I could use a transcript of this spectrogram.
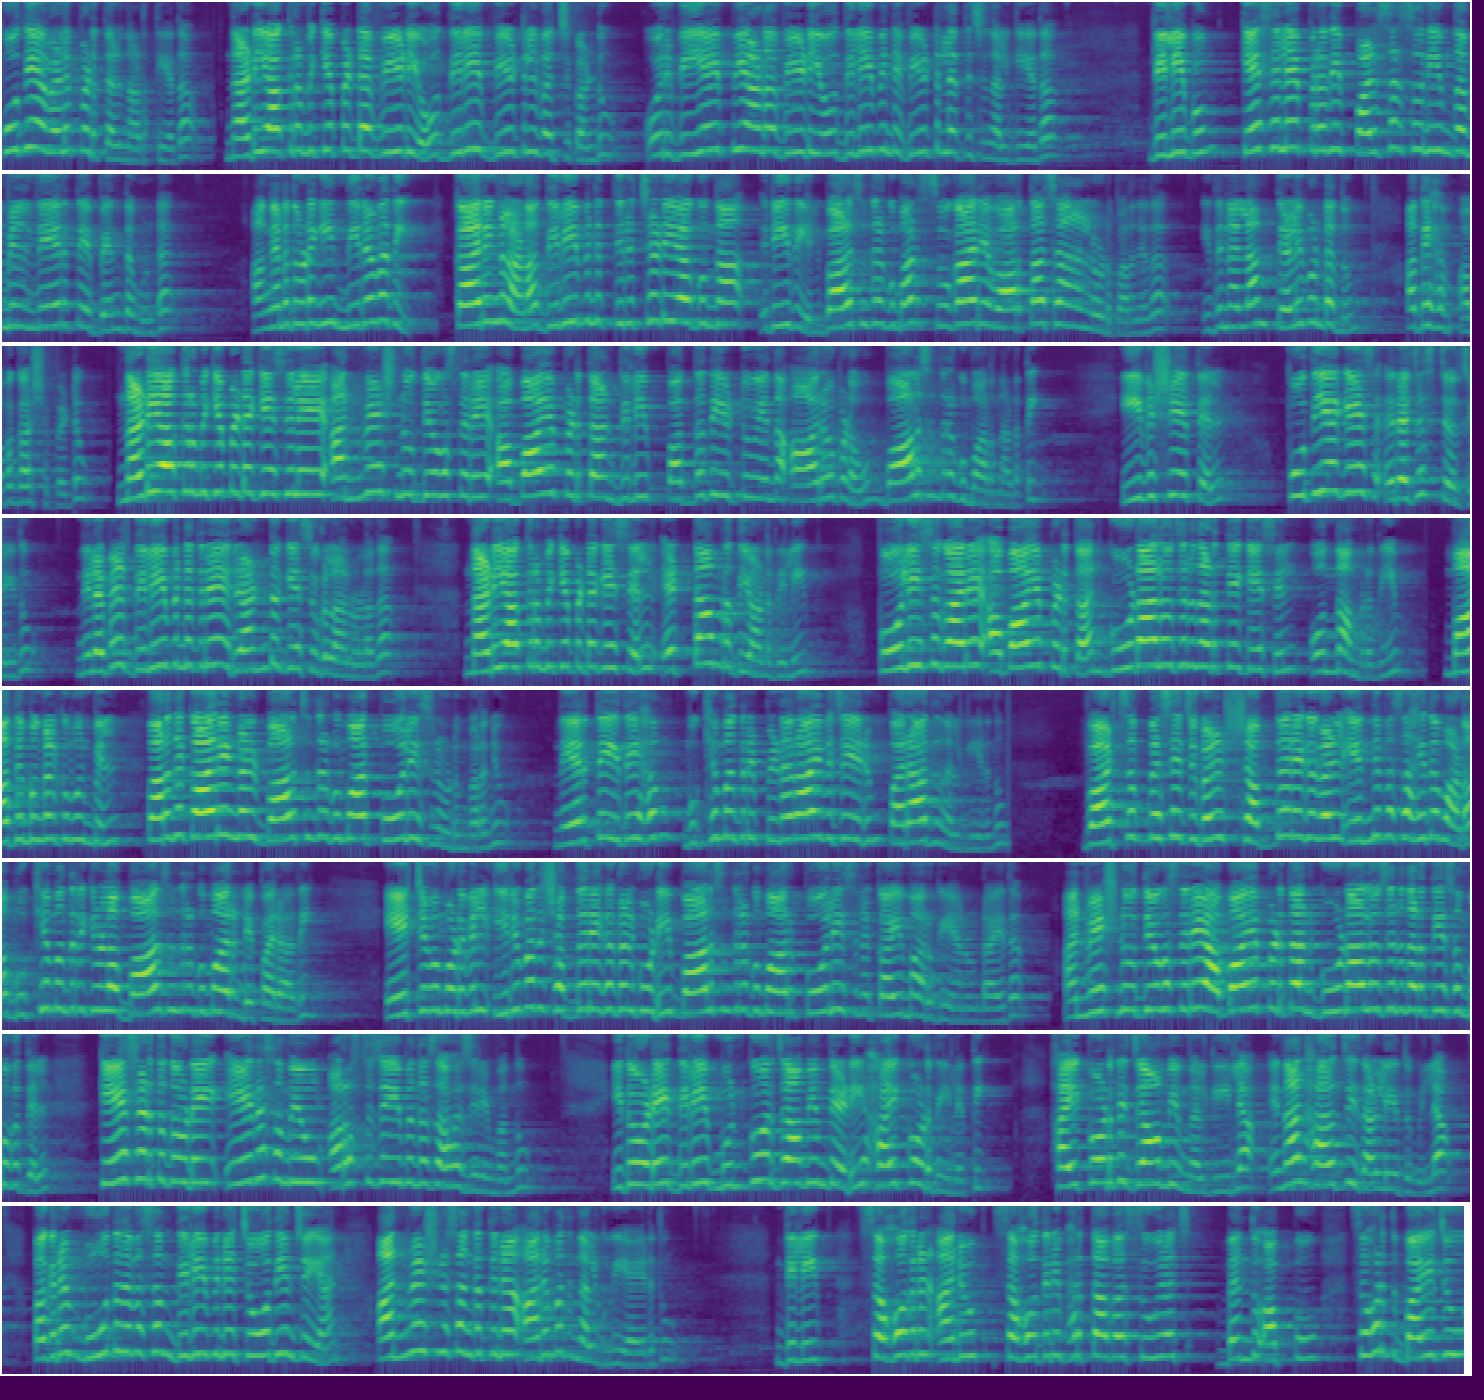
പുതിയ വെളിപ്പെടുത്തൽ നടത്തിയത്. നടി ആക്രമിക്കപ്പെട്ട വീഡിയോ ദിലീപ് വീട്ടിൽ വെച്ച് കണ്ടു. ഒരു വി ഐ പി ആണ് വീഡിയോ ദിലീപിന്റെ വീട്ടിലെത്തിച്ചു നൽകിയത്. ദിലീപും കേസിലെ പ്രതി പൾസർ സുനിയും തമ്മിൽ നേരത്തെ ബന്ധമുണ്ട്. അങ്ങനെ തുടങ്ങി നിരവധി കാര്യങ്ങളാണ് ദിലീപിന് തിരിച്ചടിയാകുന്ന രീതിയിൽ ബാലചന്ദ്രകുമാർ സ്വകാര്യ വാർത്താ ചാനലിനോട് പറഞ്ഞത്. ഇതിനെല്ലാം തെളിവുണ്ടെന്നും അദ്ദേഹം അവകാശപ്പെട്ടു. നടി ആക്രമിക്കപ്പെട്ട കേസിലെ അന്വേഷണ ഉദ്യോഗസ്ഥരെ അപായപ്പെടുത്താൻ ദിലീപ് പദ്ധതിയിട്ടു എന്ന ആരോപണവും ബാലചന്ദ്രകുമാർ നടത്തി. ഈ വിഷയത്തിൽ പുതിയ കേസ് രജിസ്റ്റർ ചെയ്തു. നിലവിൽ ദിലീപിനെതിരെ രണ്ട് കേസുകളാണുള്ളത്. നടി ആക്രമിക്കപ്പെട്ട കേസിൽ എട്ടാം പ്രതിയാണ് ദിലീപ്. പോലീസുകാരെ അപായപ്പെടുത്താൻ ഗൂഢാലോചന നടത്തിയ കേസിൽ ഒന്നാം പ്രതിയും. മാധ്യമങ്ങൾക്ക് മുൻപിൽ പറഞ്ഞ കാര്യങ്ങൾ ബാലചന്ദ്രകുമാർ പോലീസിനോടും പറഞ്ഞു. നേരത്തെ ഇദ്ദേഹം മുഖ്യമന്ത്രി പിണറായി വിജയനും പരാതി നൽകിയിരുന്നു. വാട്സപ്പ് മെസ്സേജുകൾ ശബ്ദരേഖകൾ എന്നിവ സഹിതമാണ് മുഖ്യമന്ത്രിക്കുള്ള ബാലചന്ദ്രകുമാറിന്റെ പരാതി. ഏറ്റവും ഒടുവിൽ ഇരുപത് ശബ്ദരേഖകൾ കൂടി ബാലചന്ദ്രകുമാർ പോലീസിന് കൈമാറുകയാണുണ്ടായത് അന്വേഷണ ഉദ്യോഗസ്ഥരെ അപായപ്പെടുത്താൻ ഗൂഢാലോചന നടത്തിയ സംഭവത്തിൽ കേസെടുത്തതോടെ ഏത് സമയവും അറസ്റ്റ് ചെയ്യുമെന്ന സാഹചര്യം വന്നു. ഇതോടെ ദിലീപ് മുൻകൂർ ജാമ്യം തേടി ഹൈക്കോടതിയിലെത്തി. ഹൈക്കോടതി ജാമ്യം നൽകിയില്ല. എന്നാൽ ഹർജി തള്ളിയതുമില്ല. പകരം മൂന്ന് ദിവസം ദിലീപിനെ ചോദ്യം ചെയ്യാൻ അന്വേഷണ സംഘത്തിന് അനുമതി നൽകുകയായിരുന്നു. ദിലീപ് സഹോദരൻ അനൂപ് സഹോദരി ഭർത്താവ് സൂരജ് ബന്ധു അപ്പു സുഹൃത്ത് ബൈജു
